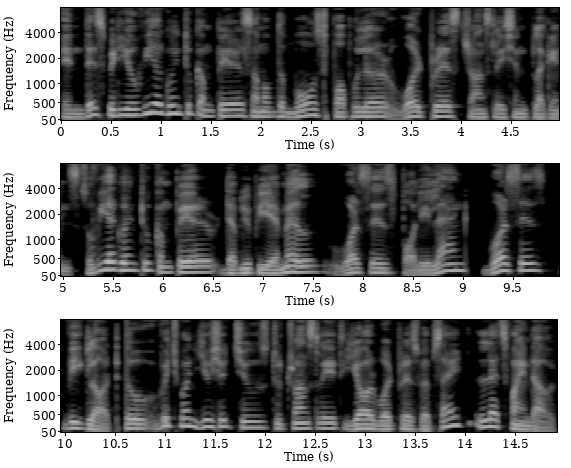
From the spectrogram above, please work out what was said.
In this video, we are going to compare some of the most popular WordPress translation plugins. So we are going to compare WPML versus Polylang versus Weglot. So which one you should choose to translate your WordPress website? Let's find out.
